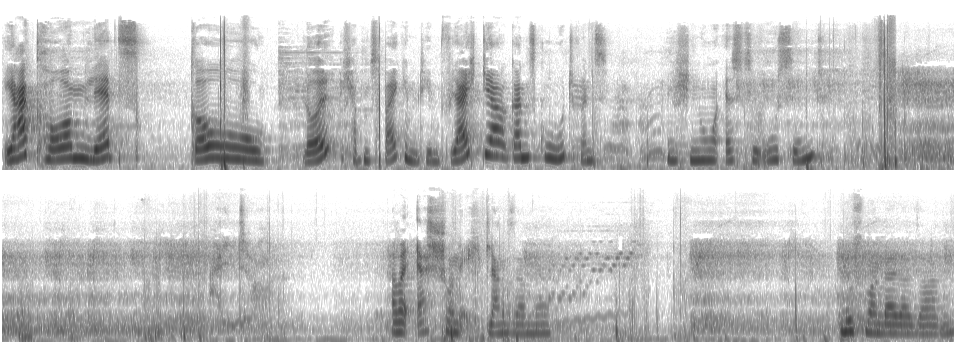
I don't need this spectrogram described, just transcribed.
Ja, komm, let's go. Lol, ich habe einen Spike im Team. Vielleicht ja ganz gut, wenn es nicht nur STUs sind. Aber er ist schon echt langsam, ne? Muss man leider sagen.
